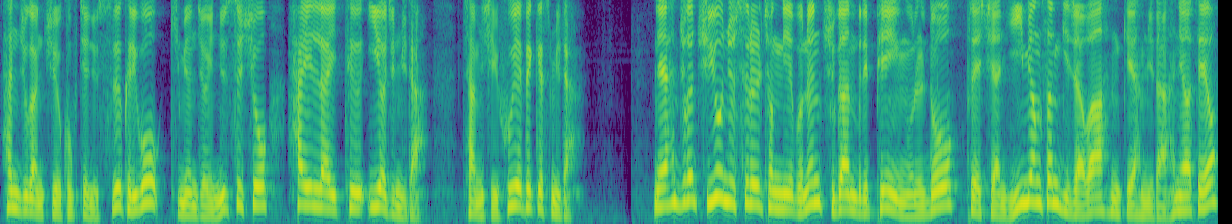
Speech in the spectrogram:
한 주간 주요 국제뉴스 그리고 김현정의 뉴스쇼 하이라이트 이어집니다. 잠시 후에 뵙겠습니다. 네, 한 주간 주요 뉴스를 정리해보는 주간 브리핑. 오늘도 프레시안 이명선 기자와 함께 합니다. 안녕하세요.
